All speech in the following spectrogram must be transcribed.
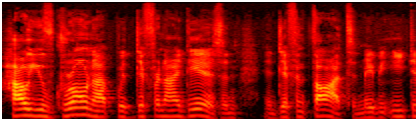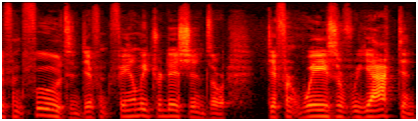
how you've grown up with different ideas and, and different thoughts and maybe eat different foods and different family traditions or different ways of reacting.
